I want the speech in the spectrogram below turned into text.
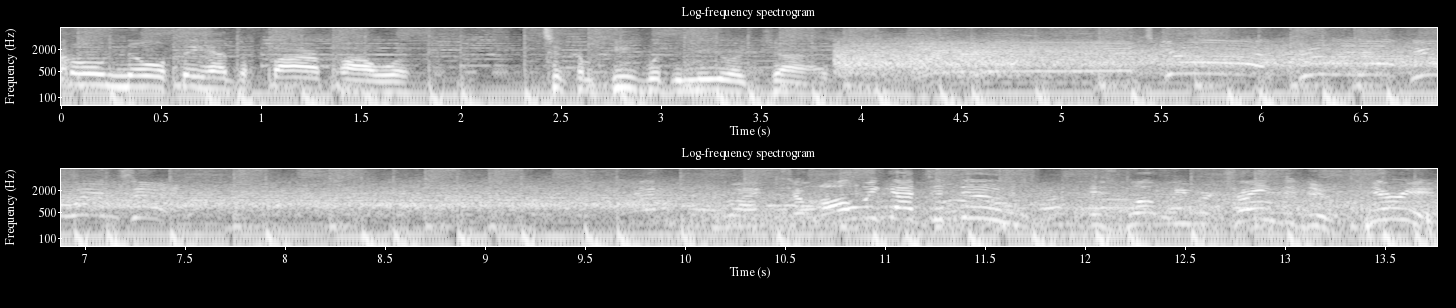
I don't know if they have the firepower to compete with the New York Giants. It's good. Philadelphia wins it. Right. So all we got to do is what we were trained to do. Period.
